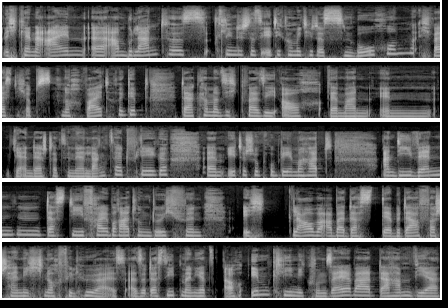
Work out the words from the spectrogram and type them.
ich kenne ein äh, ambulantes klinisches Ethikkomitee, das ist in Bochum. Ich weiß nicht, ob es noch weitere gibt. Da kann man sich quasi auch, wenn man in ja in der stationären Langzeitpflege ähm, ethische Probleme hat, an die wenden, dass die Fallberatungen durchführen. Ich glaube aber, dass der Bedarf wahrscheinlich noch viel höher ist. Also das sieht man jetzt auch im Klinikum selber. Da haben wir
